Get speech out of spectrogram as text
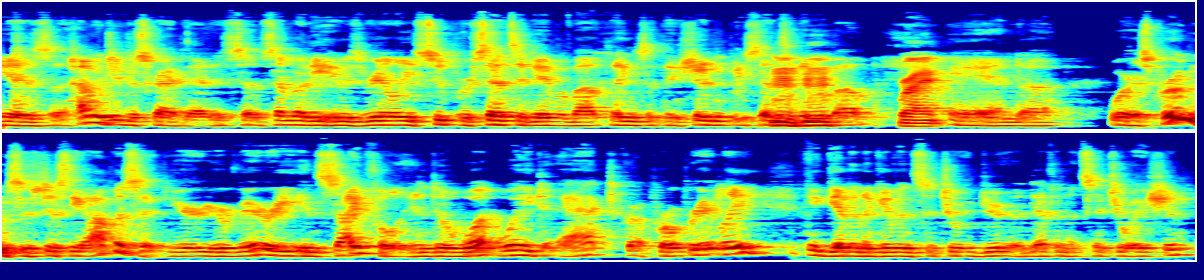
is uh, how would you describe that? It's uh, somebody who's really super sensitive about things that they shouldn't be sensitive Mhm. about. Right. And uh, whereas prudence is just the opposite. You're you're very insightful into what way to act appropriately given a given situ- a definite situation,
